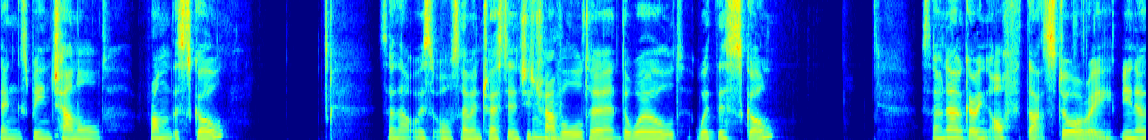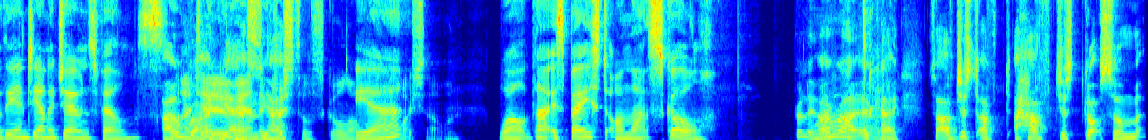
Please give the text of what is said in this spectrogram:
things being channeled from the skull. So that was also interesting. She travelled uh, the world with this skull. So now going off that story, you know the Indiana Jones films? Oh, I right. do, yeah, yes, and the yes. Crystal Skull. I Yeah. watched that one. Well, that is based on that skull. Brilliant. Oh, right. Okay. So I've just, I've, I have just got some,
